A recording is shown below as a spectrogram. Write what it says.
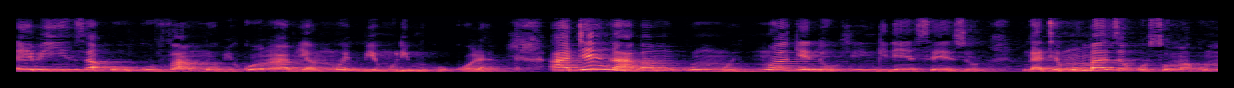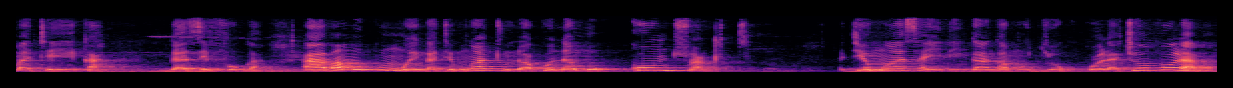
ebiyinza okuva mu bikolwa byammwe bye muli mu kukola. Ate ng'abamu ku mmwe mwagenda okuyingira ensi ezo nga temumaze kusoma ku mateeka gazifuga. Abamu ku mmwe nga temwatundako na mu contract gye mwasayininga nga mujja okukola kyova olaba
